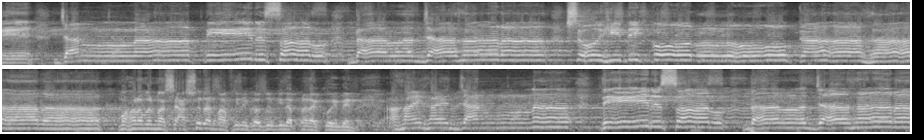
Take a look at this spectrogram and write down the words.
মাকে জান্নাতের সরদার যাহারা শহীদ করল কাহারা। মহরমের মাসে আশুরার মাহফিলে গজলগুলি আপনারা কইবেন। হায় হায় জান্নাতের সরদার যাহারা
